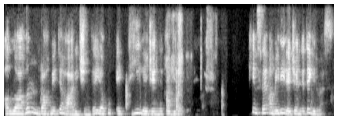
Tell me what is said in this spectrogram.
Allah'ın rahmeti haricinde yapıp ettiğiyle cennete girebilir. Kimse ameliyle cennete girmez.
